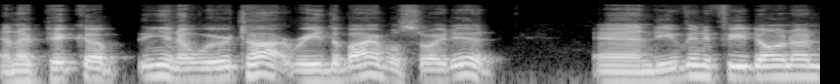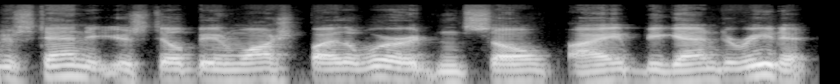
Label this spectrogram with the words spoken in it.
And I pick up, you know, we were taught read the Bible, so I did. And even if you don't understand it, you're still being washed by the word. And so I began to read it.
